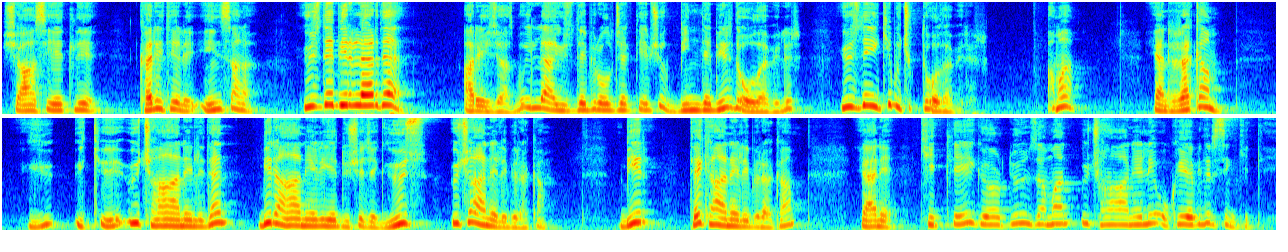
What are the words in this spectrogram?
şahsiyetli, kaliteli insanı yüzde birlerde arayacağız. Bu illa yüzde bir olacak diye bir şey yok. Binde bir de olabilir. Yüzde iki buçuk da olabilir. Ama yani rakam üç haneliden bir haneliye düşecek. Yüz, üç haneli bir rakam. Bir, tek haneli bir rakam. Yani kitleyi gördüğün zaman üç haneli okuyabilirsin kitleyi.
